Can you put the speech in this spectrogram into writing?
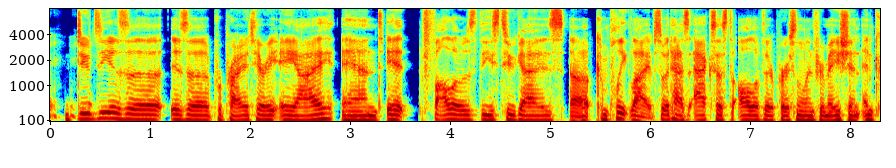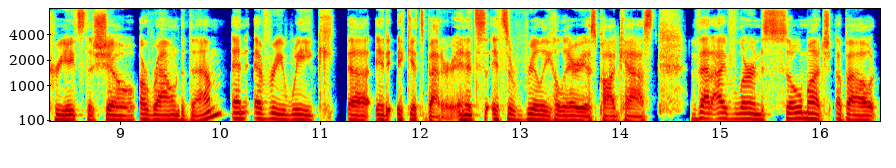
Dudesy is a is a proprietary AI, and it follows these two guys' uh, complete lives. So it has access to all of their personal information and creates the show around them. And every week, uh, it it gets better, and it's it's a really hilarious podcast that I've learned so much about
